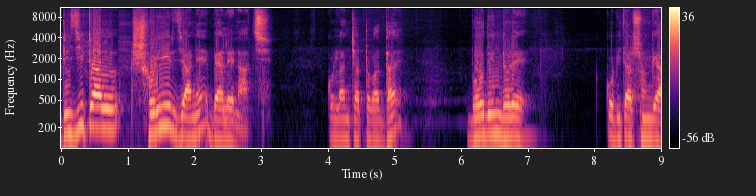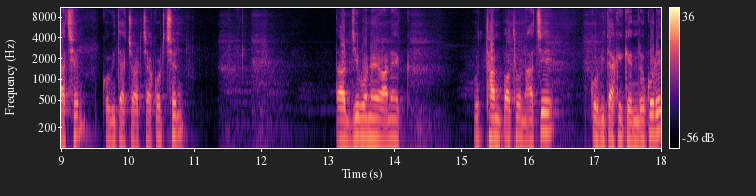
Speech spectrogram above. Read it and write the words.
ডিজিটাল শরীর জানে ব্যালে নাচ। কল্যাণ চট্টোপাধ্যায় বহুদিন ধরে কবিতার সঙ্গে আছেন, কবিতা চর্চা করছেন। তার জীবনে অনেক উত্থান পথন আছে, কবিতাকে কেন্দ্র করে।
